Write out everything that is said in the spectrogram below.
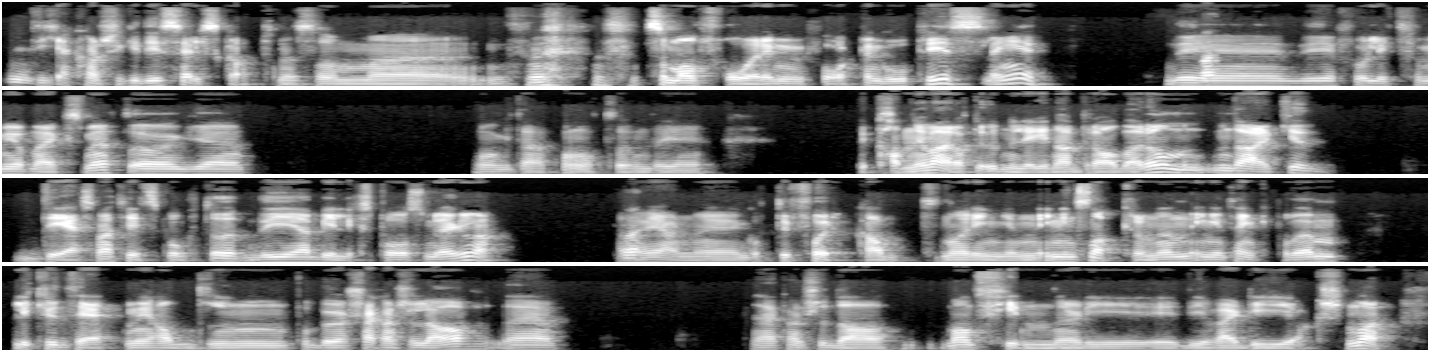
Mm. De er kanskje ikke de selskapene som, uh, som man får, en, får, til en god pris lenger. De, de, får litt for mye oppmerksomhet. Og, uh, og det er på en måte de, Det kan jo være at det underliggende er bra der òg, men, men, det er ikke det som er tidspunktet de er billigst på som regel. da. Det er gjerne gått i forkant når ingen, ingen snakker om den, ingen tenker på dem. Likviditeten i handelen på børs er kanskje lav. Det, det er kanskje da man finner de, de verdiaksjene da,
